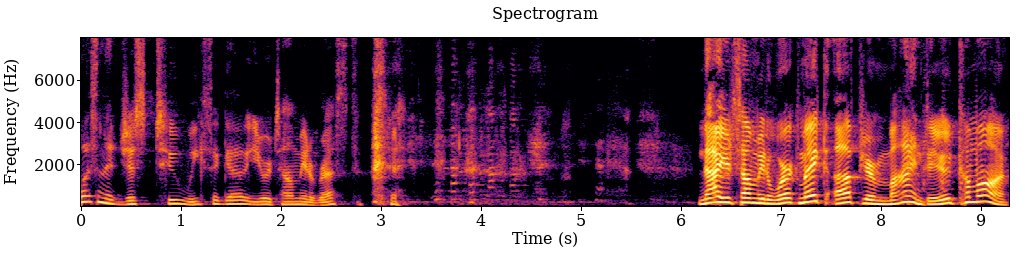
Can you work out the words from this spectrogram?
wasn't it just two weeks ago you were telling me to rest? now you're telling me to work? Make up your mind, dude. Come on.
